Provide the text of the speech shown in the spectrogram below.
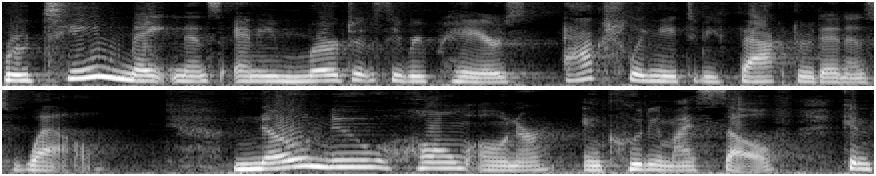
Routine maintenance and emergency repairs actually need to be factored in as well. No new homeowner, including myself, can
